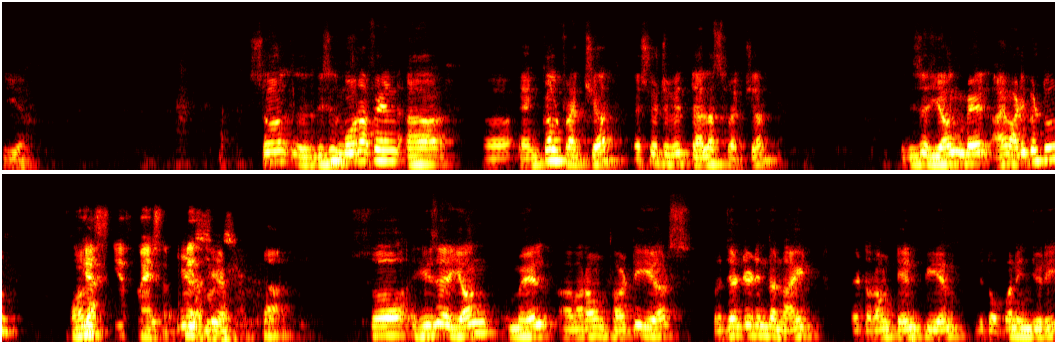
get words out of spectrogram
Yeah. So uh, this is more of an uh, uh, ankle fracture associated with talus fracture. This is a young male. I am audible to? All? Yes, yes, yes, yes, yes. Yeah. So he's a young male of around 30 years, presented in the night at around 10 p.m. with open injury.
